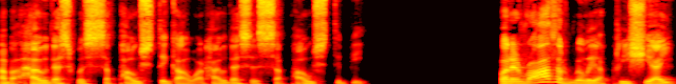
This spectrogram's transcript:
about how this was supposed to go or how this is supposed to be. But I'd rather really appreciate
